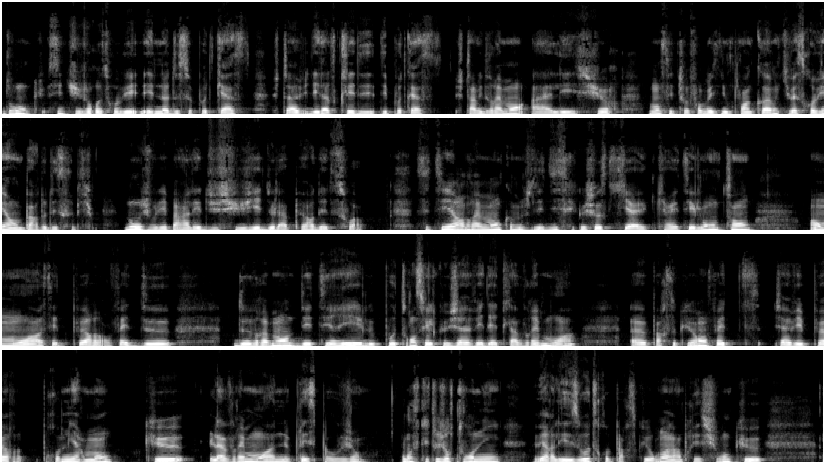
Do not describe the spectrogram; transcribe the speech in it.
Donc, si tu veux retrouver les notes de ce podcast, je t'invite, les notes clés des, podcasts, je t'invite vraiment à aller sur mon site transformisme.com qui va se retrouver en barre de description. Donc, je voulais parler du sujet de la peur d'être soi. C'était vraiment, comme je l'ai dit, c'est quelque chose qui a, qui a été longtemps en moi, cette peur en fait de de vraiment déterrer le potentiel que j'avais d'être la vraie moi, euh, parce que en fait j'avais peur premièrement que la vraie moi ne plaise pas aux gens. On s'était toujours tourné vers les autres parce qu'on a l'impression que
